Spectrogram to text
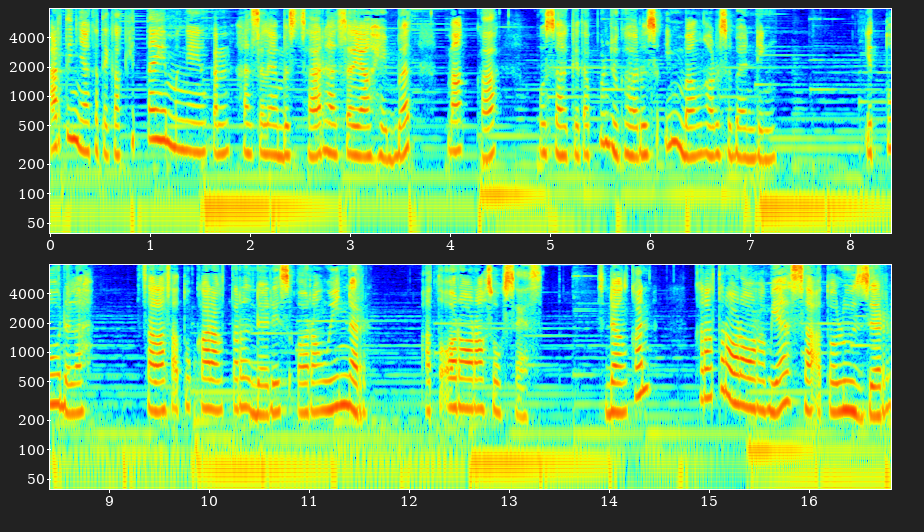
Artinya ketika kita yang menginginkan hasil yang besar, hasil yang hebat, maka usaha kita pun juga harus seimbang, harus sebanding. Itu adalah salah satu karakter dari seorang winner atau orang-orang sukses. Sedangkan karakter orang-orang biasa atau loser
